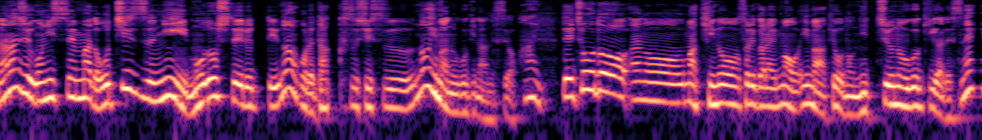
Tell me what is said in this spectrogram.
75日線まで落ちずに戻しているっていうのは、これ、ダックス指数の今の動きなんですよ。はい。で、ちょうど、あの、まあ、昨日、それから今、今、今日の日中の動きがですね、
